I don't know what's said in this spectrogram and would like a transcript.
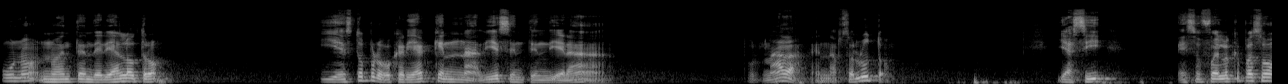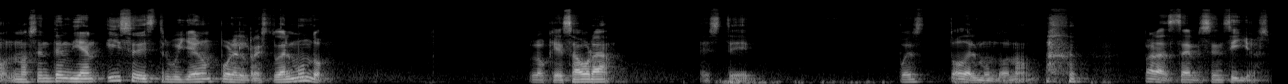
uno no entendería al otro y esto provocaría que nadie se entendiera por nada, en absoluto. Y así, eso fue lo que pasó, no se entendían y se distribuyeron por el resto del mundo. Lo que es ahora, este, pues todo el mundo, ¿no? Para ser sencillos.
